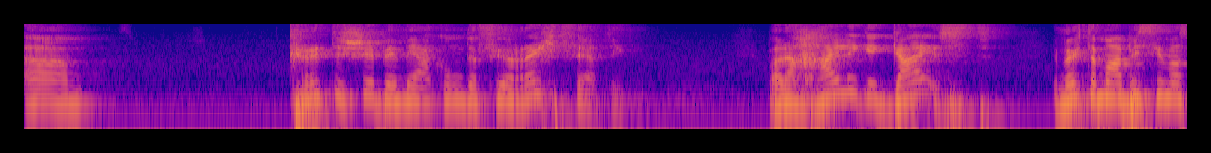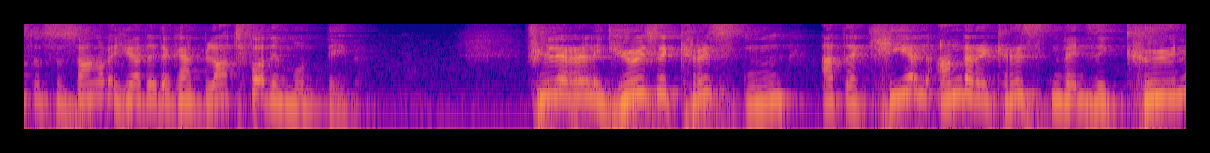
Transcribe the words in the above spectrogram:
ähm, kritische Bemerkung dafür rechtfertigen. Weil der Heilige Geist, ich möchte mal ein bisschen was dazu sagen, aber ich werde da kein Blatt vor den Mund nehmen. Viele religiöse Christen attackieren andere Christen, wenn sie kühn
